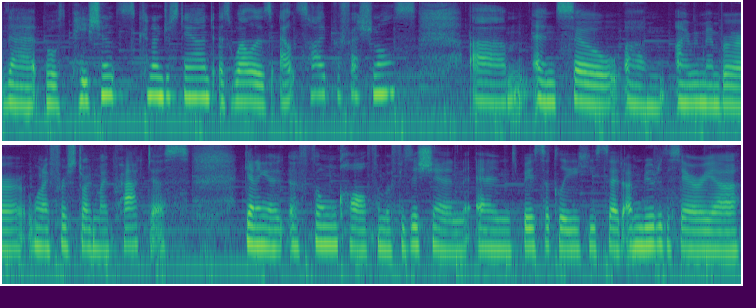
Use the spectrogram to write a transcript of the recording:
that both patients can understand as well as outside professionals. Um, and so um, I remember when I first started my practice, getting a, a, phone call from a physician and basically he said, I'm new to this area,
